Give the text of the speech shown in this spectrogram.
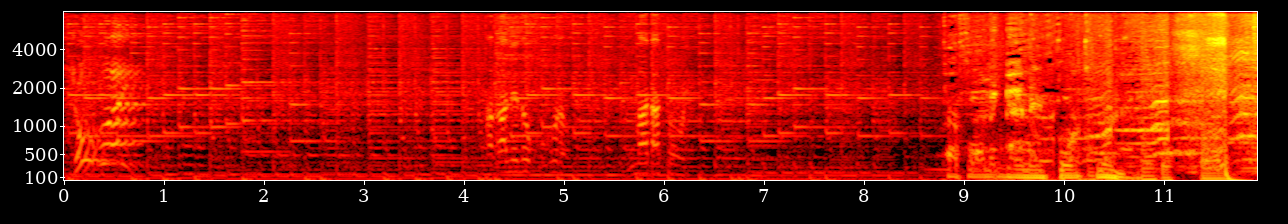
4倍鋼の心今だ通り Performing gaming 420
